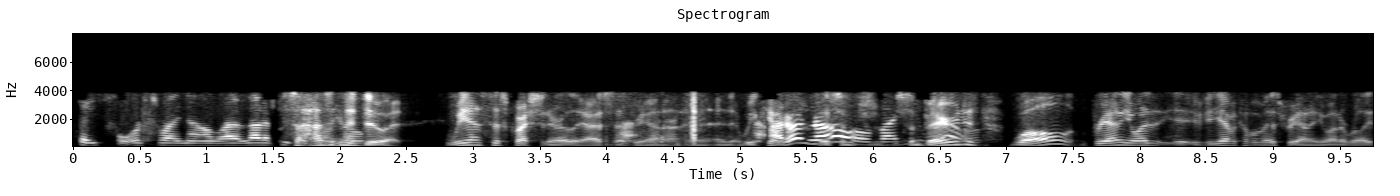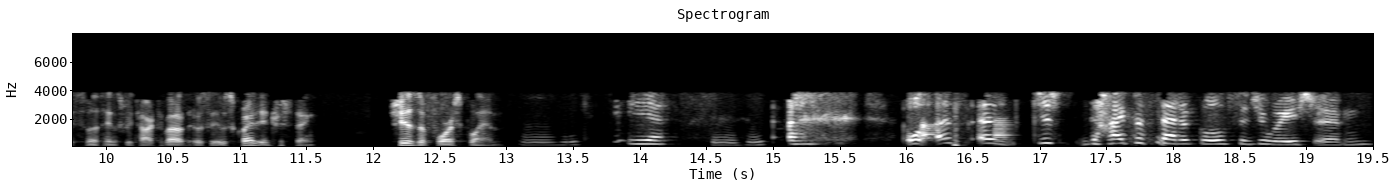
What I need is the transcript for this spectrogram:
Space Force right now. A lot of people. So how's he going to do it? We asked this question earlier. I asked that Brianna, and, and we I don't know, some, but some very will. well, Brianna. You want if you have a couple minutes, Brianna, you want to relate some of the things we talked about? It was it was quite interesting. She has a force plan. Mhm. Yeah. Mhm. Well, a, a, just hypothetical situation,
